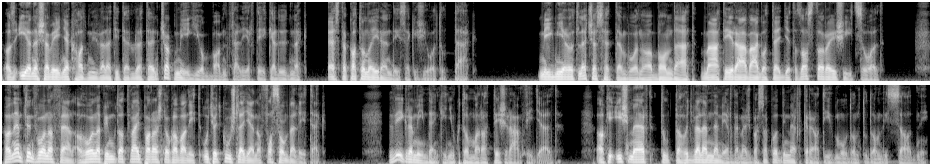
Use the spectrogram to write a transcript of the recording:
Az ilyen események hadműveleti területen csak még jobban felértékelődnek. Ezt a katonai rendészek is jól tudták. Még mielőtt lecseszhettem volna a bandát, Máté rávágott egyet az asztalra, és így szólt. Ha nem tűnt volna fel, a holnapi mutatvány parancsnoka van itt, úgyhogy kus legyen, a faszon belétek. Végre mindenki nyugton maradt, és rám figyelt. Aki ismert, tudta, hogy velem nem érdemes baszakodni, mert kreatív módon tudom visszaadni.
